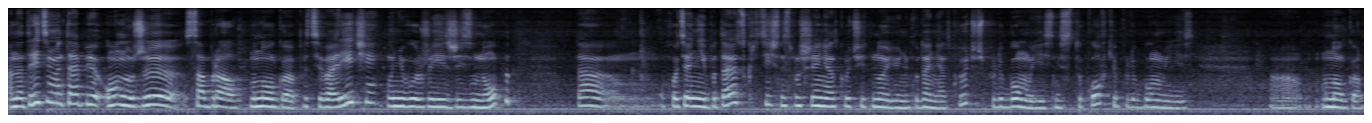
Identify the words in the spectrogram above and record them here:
А на третьем этапе он уже собрал много противоречий, у него уже есть жизненный опыт, да, хоть они и пытаются критичность мышления отключить, но ее никуда не отключишь. По-любому есть нестыковки, по-любому есть а, много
